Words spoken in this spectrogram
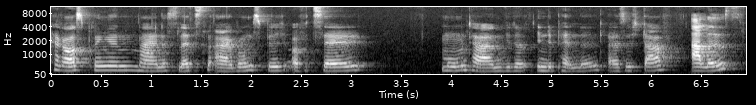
Herausbringen meines letzten Albums bin ich offiziell momentan wieder independent. Also ich darf alles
